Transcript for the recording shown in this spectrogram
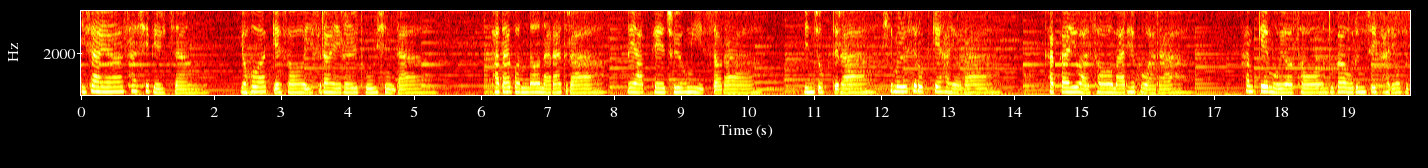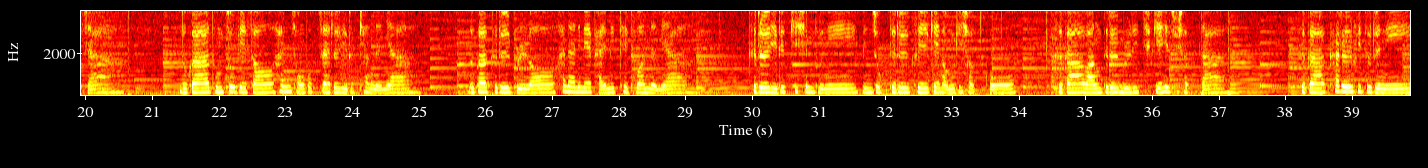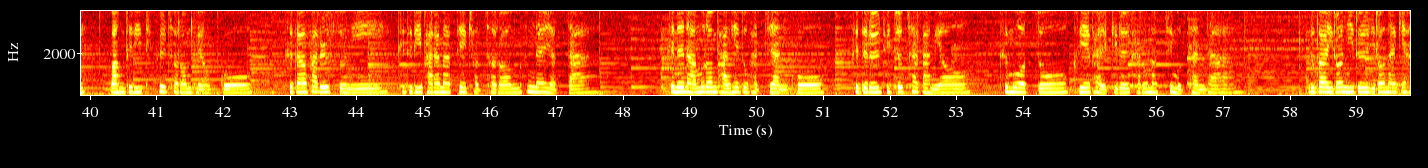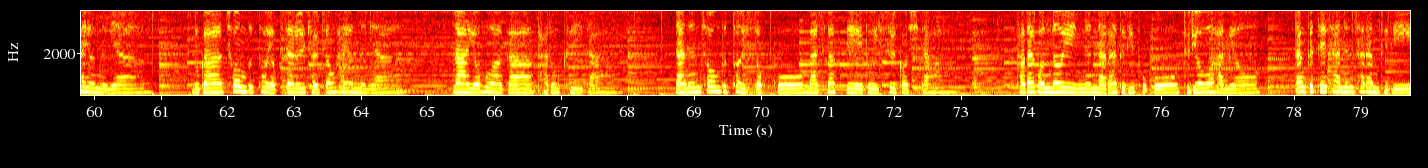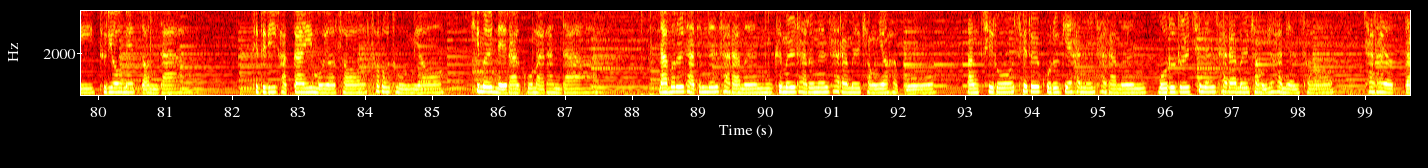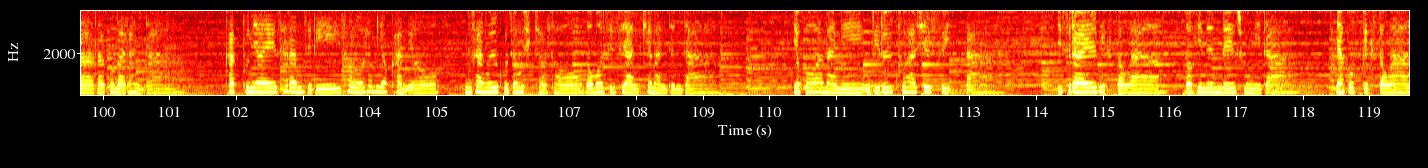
이사야 41장 여호와께서 이스라엘을 도우신다. 바다 건너 나라들아 내 앞에 조용히 있어라. 민족들아 힘을 새롭게 하여라. 가까이 와서 말해 보아라. 함께 모여서 누가 옳은지 가려보자. 누가 동쪽에서 한 정복자를 일으켰느냐? 누가 그를 불러 하나님의 발밑에 두었느냐? 그를 일으키신 분이 민족들을 그에게 넘기셨고 그가 왕들을 물리치게 해주셨다. 그가 칼을 휘두르니 왕들이 티끌처럼 되었고 그가 활을 쏘니 그들이 바람 앞에 곁처럼 흩날렸다. 그는 아무런 방해도 받지 않고 그들을 뒤쫓아가며 그 무엇도 그의 발길을 가로막지 못한다. 누가 이런 일을 일어나게 하였느냐? 누가 처음부터 역사를 결정하였느냐? 나 여호와가 바로 그이다. 나는 처음부터 있었고 마지막 때에도 있을 것이다. 바다 건너에 있는 나라들이 보고 두려워하며 땅끝에 사는 사람들이 두려움에 떤다. 그들이 가까이 모여서 서로 도우며 힘을 내라고 말한다. 나무를 다듬는 사람은 금을 다루는 사람을 격려하고 망치로 쇠를 고르게 하는 사람은 모루를 치는 사람을 격려하면서 잘하였다 라고 말한다. 각 분야의 사람들이 서로 협력하며 우상을 고정시켜서 넘어지지 않게 만든다. 여호와만이 우리를 구하실 수 있다. 이스라엘 백성아, 너희는 내 종이다. 야곱 백성아,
